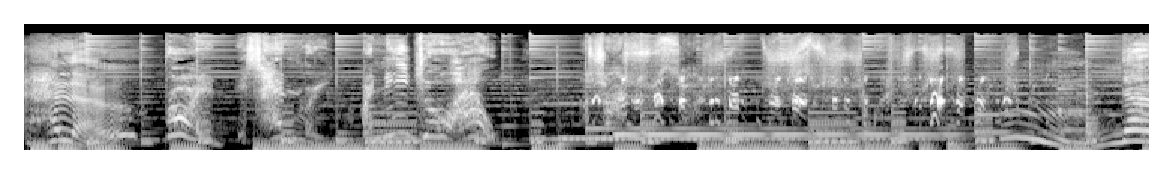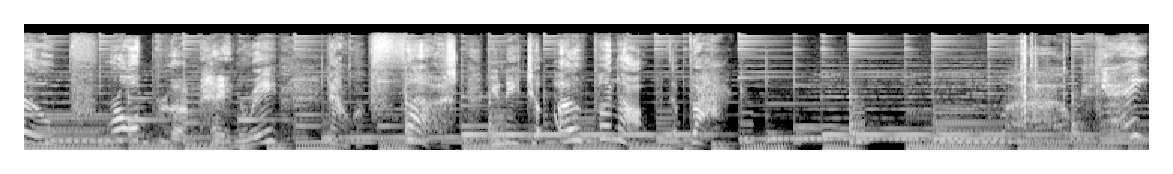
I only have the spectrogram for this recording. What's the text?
Hello? Brian, it's Henry. I need your help. Hmm, no problem, Henry. Now, first, you need to open up the back. Okay,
